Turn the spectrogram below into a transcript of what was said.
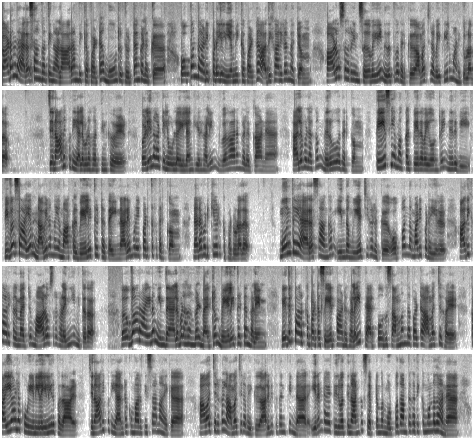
கடந்த அரசாங்கத்தினால் ஆரம்பிக்கப்பட்ட மூன்று திட்டங்களுக்கு ஒப்பந்த அடிப்படையில் நியமிக்கப்பட்ட அதிகாரிகள் மற்றும் ஆலோசகரின் சேவையை நிறுத்துவதற்கு அமைச்சரவை தீர்மானித்துள்ளது. ஜனாதிபதி அலுவலகத்தின் கீழ் வெளிநாட்டில் உள்ள இலங்கையர்களின் விவகாரங்களுக்கான அலுவலகம் நிறுவுவதற்கும் தேசிய மக்கள் பேரவை ஒன்றை நிறுவி விவசாயம் நவீனமயமாக்கல் வேலை திட்டத்தை நடைமுறைப்படுத்துவதற்கும் நடவடிக்கை எடுக்கப்பட்டுள்ளது. முந்தைய அரசாங்கம் இந்த முயற்சிகளுக்கு ஒப்பந்தம் அடிப்படையில் அதிகாரிகள் மற்றும் ஆலோசகர்களை நியமித்தது. எவ்வாறாயினும் இந்த அலுவலகங்கள் மற்றும் வேலை திட்டங்களின் எதிர்பார்க்கப்பட்ட செயற்பாடுகளை தற்போது சம்பந்தப்பட்ட அமைச்சுகள் கையாளக்கூடிய நிலையில் இருப்பதால் ஜனாதிபதி அன்றகுமார் திசாநாயக அமைச்சர்கள் அமைச்சரவைக்கு அறிவித்ததன் பின்னர் இரண்டாயிரத்தி இருபத்தி நான்கு செப்டம்பர் முப்பதாம் தேதிக்கு முன்னதான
